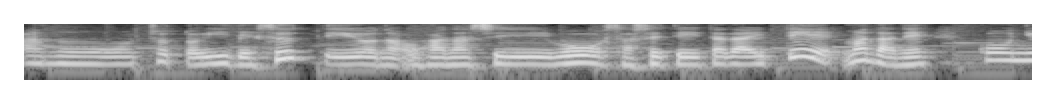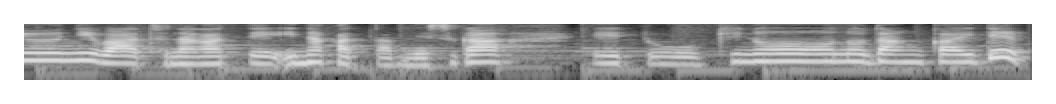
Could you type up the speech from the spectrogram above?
あのちょっといいですっていうようなお話をさせていただいてまだね購入にはつながっていなかったんですが、えーと、昨日の段階で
